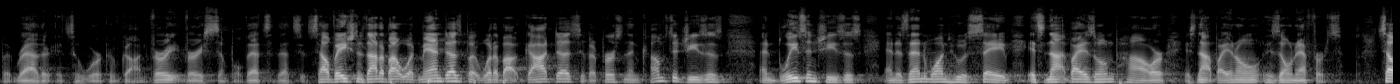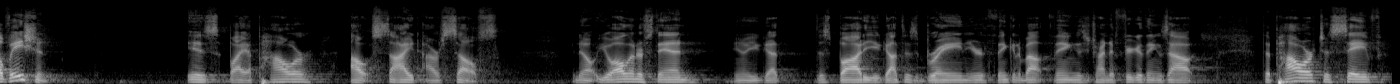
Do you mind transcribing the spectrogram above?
but rather it's a work of God. Very, very simple. That's, that's it. Salvation is not about what man does, but what about God does. If a person then comes to Jesus and believes in Jesus and is then one who is saved, it's not by his own power, it's not by his own, efforts. Salvation is by a power outside ourselves. You know, you all understand, you know, you got this body, you got this brain, you're thinking about things, you're trying to figure things out. The power to save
